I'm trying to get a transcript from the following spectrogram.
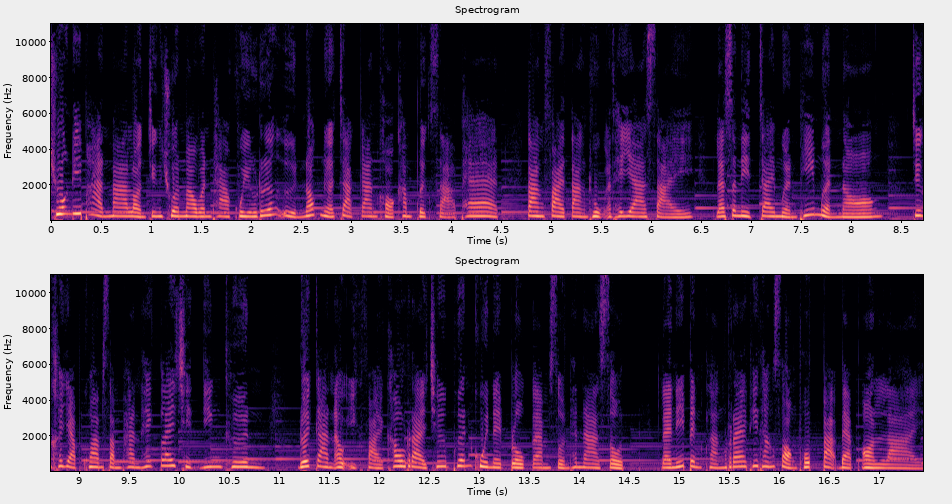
ช่วงที่ผ่านมาหล่อนจึงชวนมาวันทาคุยเรื่องอื่นนอกเหนือจากการขอคำปรึกษาแพทย์ ต่างฝ่ายต่างถูกอัธยาศัย และสนิทใจเหมือนพี่เหมือนน้อง จึงขยับความสัมพันธ์ให้ใกล้ชิดยิ่งขึ้น ด้วยการเอาอีกฝ่ายเข้ารายชื่อเพื่อนคุยในโปรแกรมสนทนาสด และนี่เป็นครั้งแรกที่ทั้งสองพบปะแบบออนไลน์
